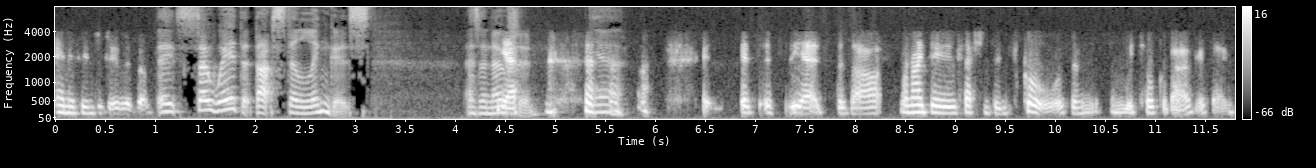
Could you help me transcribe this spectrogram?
anything to do with them. It's so weird that that still lingers as a notion. Yeah. yeah. it's, it's, it's, yeah, it's bizarre. When I do sessions in schools and, and we talk about everything,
